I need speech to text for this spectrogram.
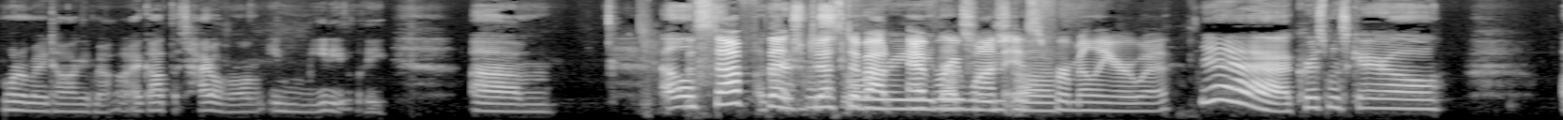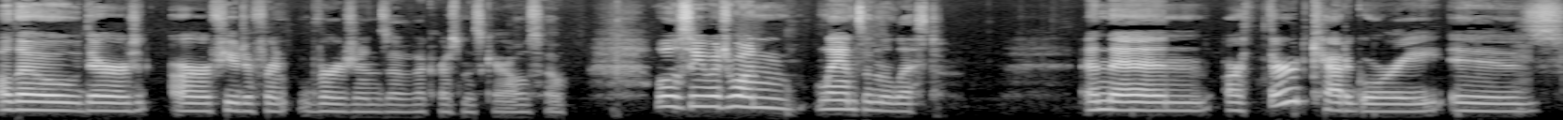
What am I talking about? I got the title wrong immediately. Um, Elf, the stuff that just about Story, that sort of everyone is familiar with. Yeah, Christmas Carol. Although there are a few different versions of A Christmas Carol, so we'll see which one lands on the list. And then our third category is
